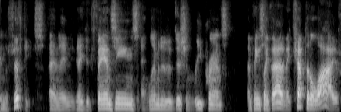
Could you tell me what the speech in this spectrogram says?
in the 50s and then they did fanzines and limited edition reprints and things like that and they kept it alive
